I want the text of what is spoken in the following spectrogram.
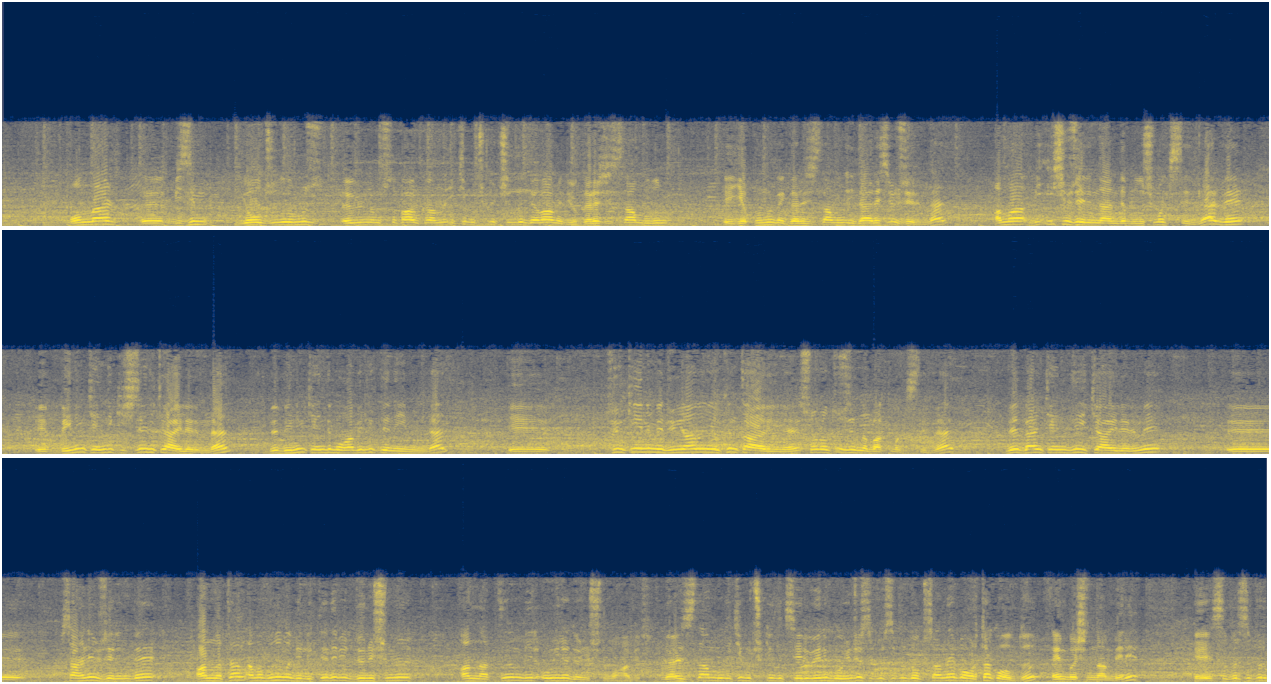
Onlar e, bizim yolculuğumuz Övül ve Mustafa Avkıran'la 2,5-3 yıldır devam ediyor. Garaj İstanbul'un e, yapımı ve Garaj İstanbul'un idaresi üzerinden. Ama bir iş üzerinden de buluşmak istediler ve e, benim kendi kişisel hikayelerimden ve benim kendi muhabirlik deneyimimden e, Türkiye'nin ve dünyanın yakın tarihine, son 30 yılına bakmak istediler. Ve ben kendi hikayelerimi e, sahne üzerinde anlatan ama bununla birlikte de bir dönüşümü anlattığım bir oyuna dönüştü muhabir. Garaj İstanbul 2,5 yıllık serüveni boyunca 0090'la hep ortak oldu en başından beri. E,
